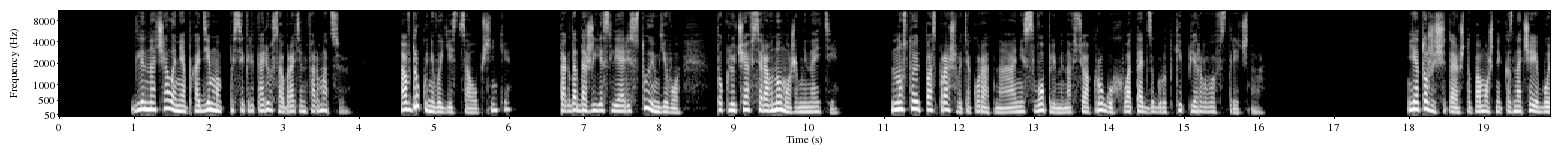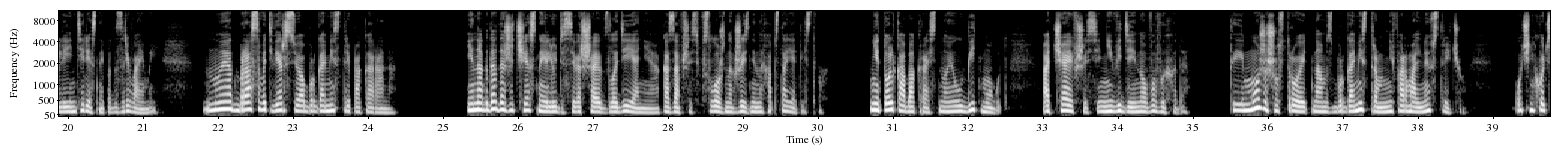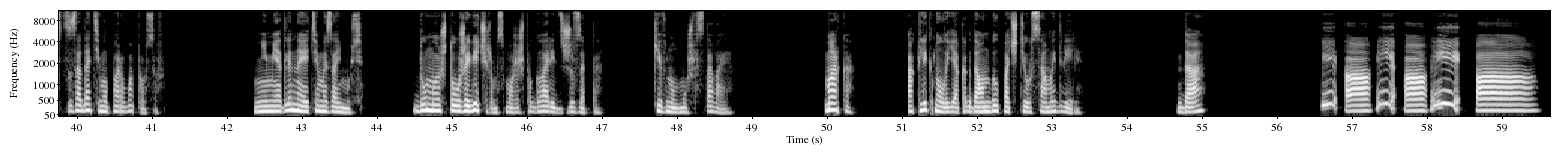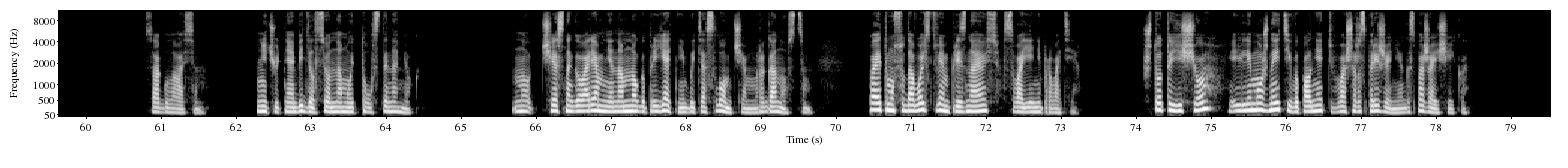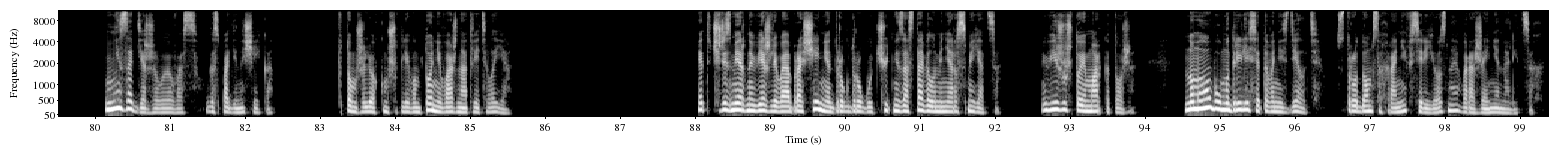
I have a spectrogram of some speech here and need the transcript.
«Для начала необходимо по секретарю собрать информацию. А вдруг у него есть сообщники? Тогда даже если арестуем его, то ключа все равно можем не найти. Но стоит поспрашивать аккуратно, а не с воплями на всю округу хватать за грудки первого встречного. Я тоже считаю, что помощник казначея более интересный подозреваемый. Но и отбрасывать версию о бургомистре пока рано. Иногда даже честные люди совершают злодеяния, оказавшись в сложных жизненных обстоятельствах. Не только обокрасть, но и убить могут — отчаявшись и не видя иного выхода. «Ты можешь устроить нам с бургомистром неформальную встречу? Очень хочется задать ему пару вопросов». «Немедленно этим и займусь. Думаю, что уже вечером сможешь поговорить с Джузеппе», — кивнул муж, вставая. «Марко», — окликнула я, когда он был почти у самой двери. «Да?» «И-а, и-а, и-а». «Согласен», Ничуть не обиделся он на мой толстый намек. Ну, честно говоря, мне намного приятнее быть ослом, чем рогоносцем. Поэтому с удовольствием признаюсь в своей неправоте. Что-то еще, или можно идти выполнять ваше распоряжение, госпожа Ищейка? Не задерживаю вас, господин Ищейка. В том же легком шутливом тоне важно ответила я. Это чрезмерно вежливое обращение друг к другу чуть не заставило меня рассмеяться. Вижу, что и Марка тоже. Но мы оба умудрились этого не сделать, с трудом сохранив серьезное выражение на лицах.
